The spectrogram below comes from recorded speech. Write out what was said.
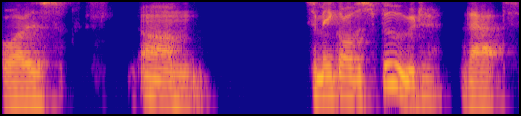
was um to make all this food that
